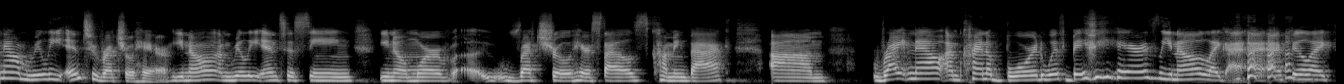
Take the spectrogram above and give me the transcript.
now i'm really into retro hair you know I'm really into seeing, you know, more of uh, retro hairstyles coming back. Um, right now, I'm kind of bored with baby hairs. You know, like I, I feel like,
